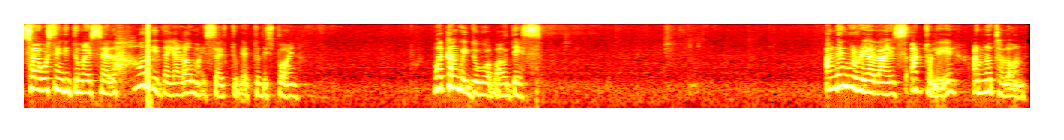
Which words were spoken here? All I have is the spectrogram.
So I was thinking to myself, how did I allow myself to get to this point? What can we do about this? And then we realized, actually, I'm not alone.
